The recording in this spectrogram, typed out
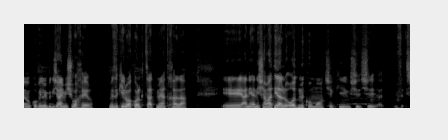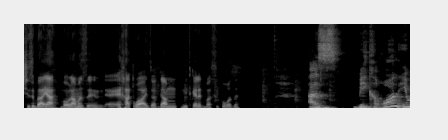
הם קובעים לי פגישה עם מישהו אחר. וזה כאילו הכל קצת מההתחלה. אה, אני, אני שמעתי על עוד מקומות שכאילו, ש, ש, ש, שזה בעיה בעולם הזה. איך את רואה את זה? את גם נתקלת בסיפור הזה? אז בעיקרון אם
